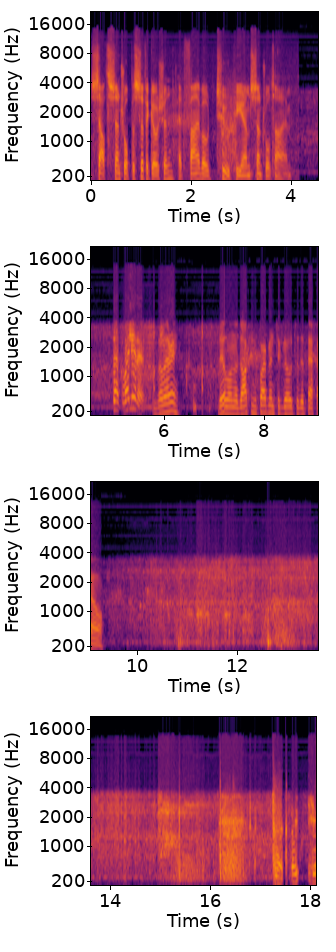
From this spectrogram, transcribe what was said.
south central Pacific Ocean at 5.02 p.m. Central Time. Так, Валера, Valerie? Bill on the docking department to go to the PHO. Так, ну, я-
